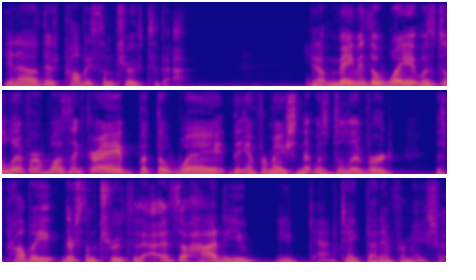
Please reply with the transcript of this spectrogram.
you know, there's probably some truth to that. You know, maybe the way it was delivered wasn't great, but the way the information that was delivered is probably there's some truth to that. And so how do you you yeah. take that information?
